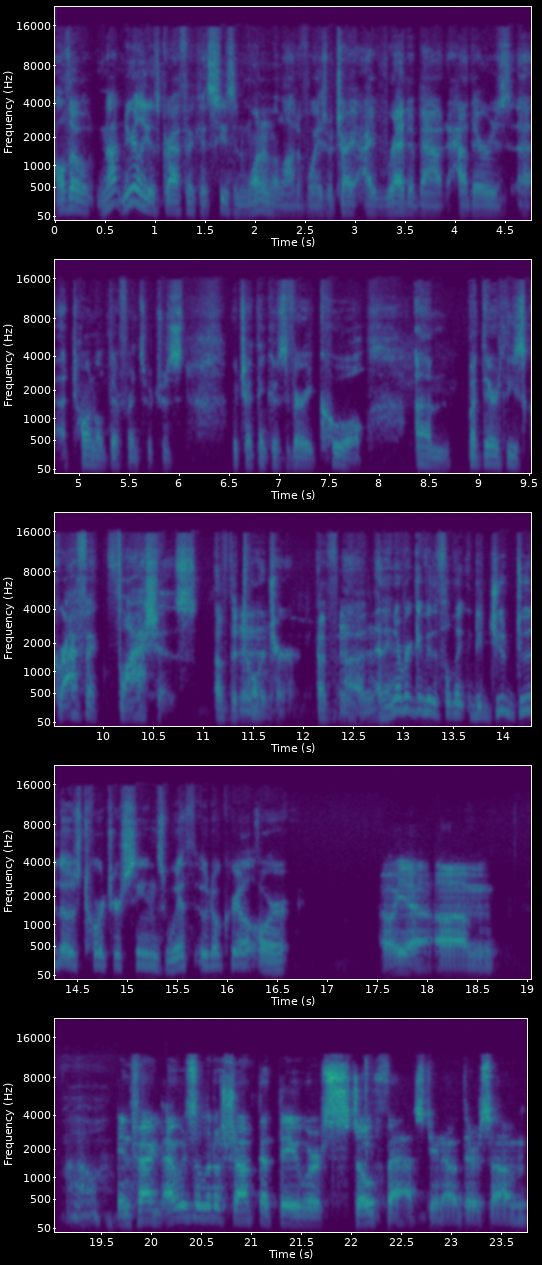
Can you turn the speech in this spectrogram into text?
although not nearly as graphic as season one in a lot of ways. Which I, I read about how there was a, a tonal difference, which was, which I think was very cool. Um, but there's these graphic flashes of the Mm. torture of, uh, Mhm. and they never give you the full thing. Did you do those torture scenes with Udo Kier or? oh yeah um, Wow. In fact, I was a little shocked that they were so fast. You know, there's um,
